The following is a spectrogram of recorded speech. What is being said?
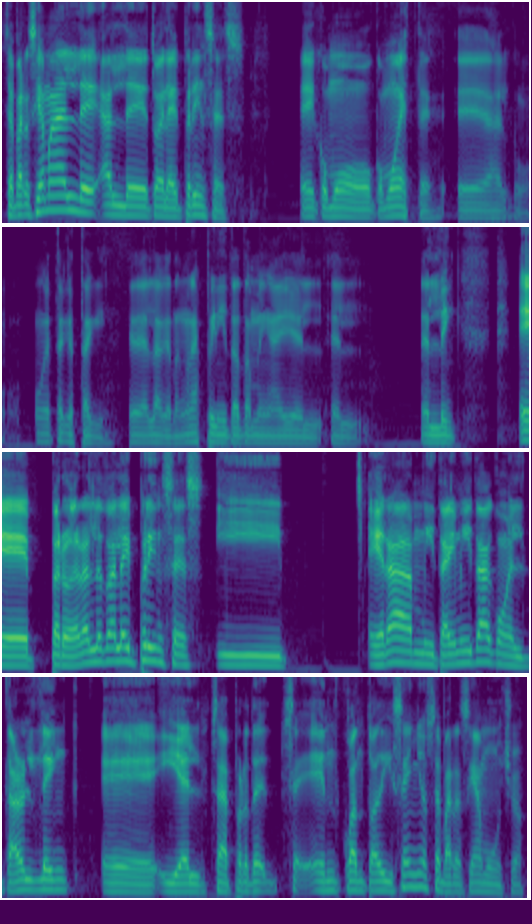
Se parecía más al de, al de Twilight Princess. Eh, como, como este. Eh, como, este que está aquí. Que es la que tengo una espinita también ahí, el, el, el Link. pero era el de Twilight Princess y era mitad y mitad con el Dark Link eh, y él. O sea, en cuanto a diseño se parecía mucho.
